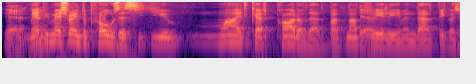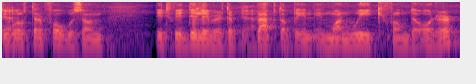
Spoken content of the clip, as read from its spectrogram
yeah. maybe measuring the process, you might get part of that, but not Yeah. really even that, because Yeah. you will then focus on did we deliver the Yeah. laptop in, in one week from the order?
